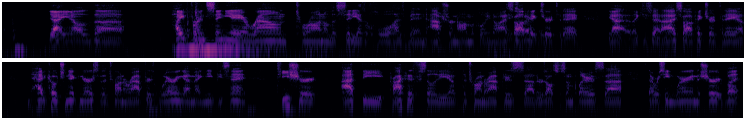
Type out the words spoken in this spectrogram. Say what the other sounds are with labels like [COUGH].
Yeah, you know, the hype for Insigne around Toronto, the city as a whole, has been astronomical. You know, I saw a picture today. Yeah, like you said, I saw a picture today of head coach Nick Nurse of the Toronto Raptors wearing a Magnificent T-shirt at the practice facility of the Toronto Raptors. Uh, there was also some players uh, that were seen wearing the shirt, but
